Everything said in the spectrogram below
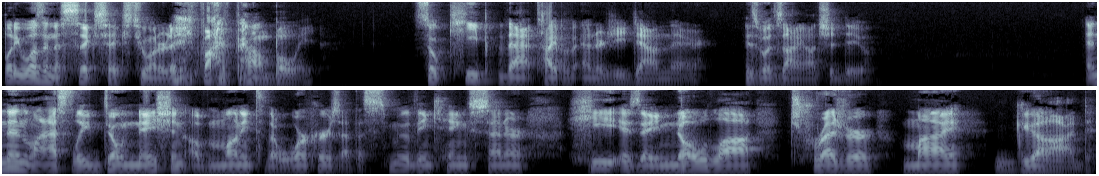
but he wasn't a 6'6", 285 pound bully. So keep that type of energy down there, is what Zion should do. And then lastly, donation of money to the workers at the Smoothie King Center. He is a NOLA treasure. My God.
